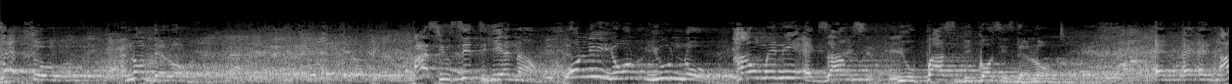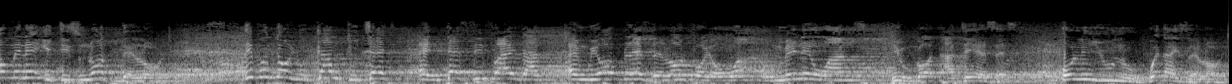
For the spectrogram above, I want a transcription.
said so, oh. not the Lord. As you sit here now, only you, you know how many exams you pass because it's the Lord. And, and, and how many it is not the Lord. Even though you come to church and testify that, and we all bless the Lord for your one, many ones you got at JSS, only you know whether it's the Lord.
